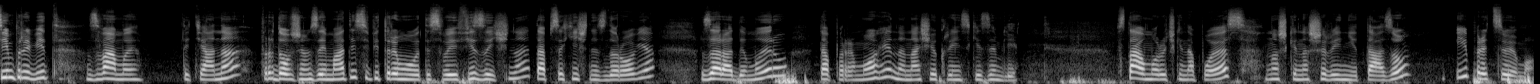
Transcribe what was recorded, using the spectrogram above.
Всім привіт! З вами Тетяна. Продовжуємо займатися, і підтримувати своє фізичне та психічне здоров'я заради миру та перемоги на нашій українській землі. Ставимо ручки на пояс, ножки на ширині тазу і працюємо.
